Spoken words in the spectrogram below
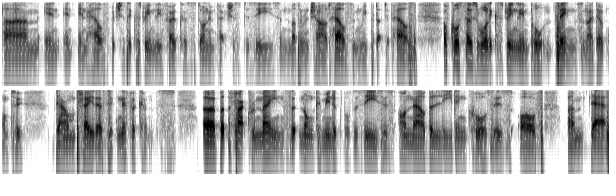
um, in, in, in, health, which is extremely focused on infectious disease and mother and child health and reproductive health. Of course, those are all extremely important things, and I don't want to downplay their significance. Uh, but the fact remains that non communicable diseases are now the leading causes of um, death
